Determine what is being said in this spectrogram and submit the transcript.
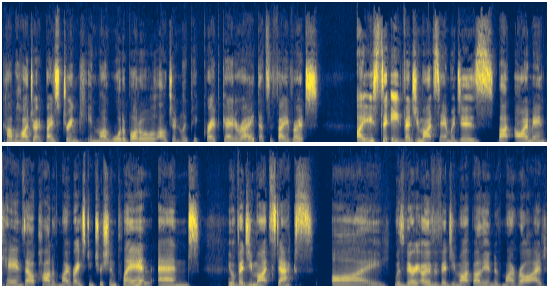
carbohydrate based drink in my water bottle, I'll generally pick grape Gatorade. That's a favourite. I used to eat Vegemite sandwiches, but Ironman cans are part of my race nutrition plan. And your Vegemite stacks, I was very over Vegemite by the end of my ride.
